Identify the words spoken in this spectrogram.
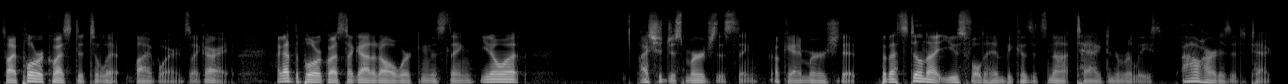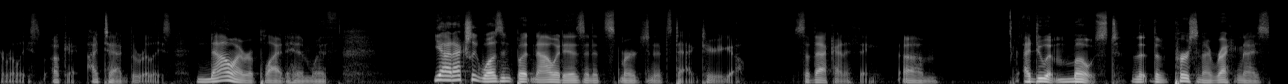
So I pull requested to Livewire. It's like, all right, I got the pull request. I got it all working. This thing. You know what? I should just merge this thing. Okay, I merged it, but that's still not useful to him because it's not tagged in a release. How hard is it to tag a release? Okay, I tagged the release. Now I reply to him with, yeah, it actually wasn't, but now it is, and it's merged and it's tagged. Here you go. So that kind of thing. Um, I do it most. The the person I recognize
